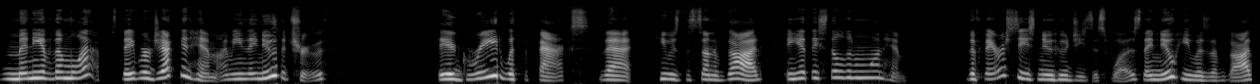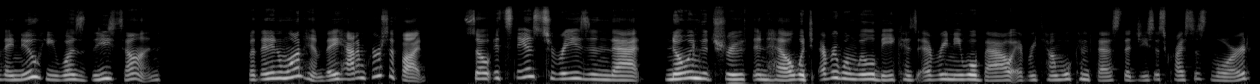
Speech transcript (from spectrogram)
Many of them left. They rejected him. I mean, they knew the truth. They agreed with the facts that he was the Son of God, and yet they still didn't want him. The Pharisees knew who Jesus was. They knew he was of God. They knew he was the Son, but they didn't want him. They had him crucified. So it stands to reason that knowing the truth in hell, which everyone will be because every knee will bow, every tongue will confess that Jesus Christ is Lord,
